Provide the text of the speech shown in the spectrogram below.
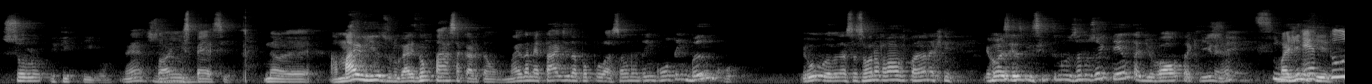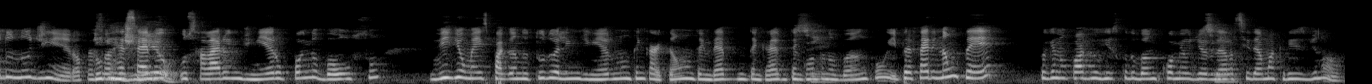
solo efetivo, né? Só em espécie. Não, é, a maioria dos lugares não passa cartão. Mais da metade da população não tem conta em banco. Eu, essa semana eu falava pra Ana que eu às vezes me sinto nos anos 80 de volta aqui, né? Sim, Imagine é que- tudo no dinheiro. A pessoa recebe dinheiro. o salário em dinheiro, põe no bolso, vive um mês pagando tudo ali em dinheiro, não tem cartão, não tem débito, não tem crédito, não tem conta Sim. no banco e prefere não ter, porque não corre o risco do banco comer o dinheiro Sim. dela se der uma crise de novo.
